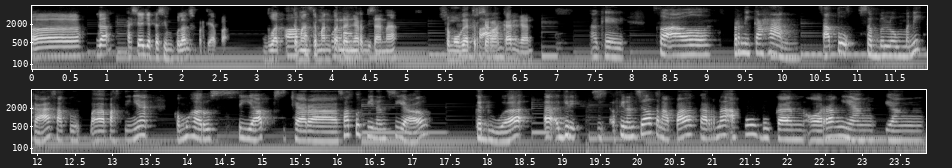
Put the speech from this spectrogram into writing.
uh, nggak kasih aja kesimpulan seperti apa buat oh, teman-teman pendengar di sana semoga hmm, tercerahkan kan? Oke okay. soal pernikahan. Satu sebelum menikah satu uh, pastinya kamu harus siap secara satu finansial. Kedua uh, gini finansial kenapa? Karena aku bukan orang yang yang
